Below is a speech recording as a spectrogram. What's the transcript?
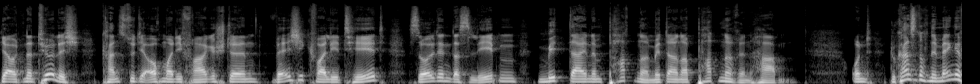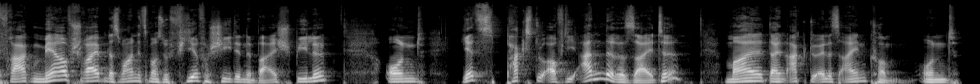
Ja, und natürlich kannst du dir auch mal die Frage stellen, welche Qualität soll denn das Leben mit deinem Partner, mit deiner Partnerin haben? Und du kannst noch eine Menge Fragen mehr aufschreiben. Das waren jetzt mal so vier verschiedene Beispiele. Und jetzt packst du auf die andere Seite mal dein aktuelles Einkommen und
